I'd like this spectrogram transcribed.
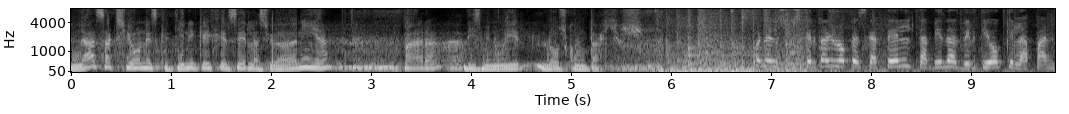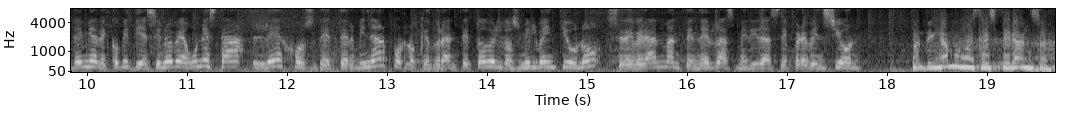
las acciones que tiene que ejercer la ciudadanía para disminuir los contagios. Bueno, el subsecretario López Gatel también advirtió que la pandemia de COVID-19 aún está lejos de terminar, por lo que durante todo el 2021 se deberán mantener las medidas de prevención. Mantengamos nuestra esperanza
